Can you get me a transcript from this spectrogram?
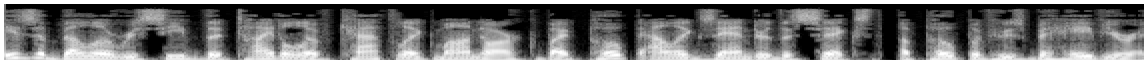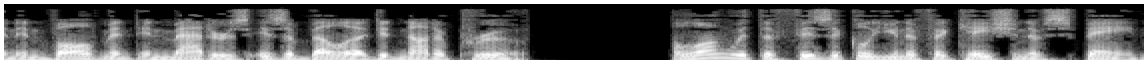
Isabella received the title of Catholic monarch by Pope Alexander VI, a pope of whose behavior and involvement in matters Isabella did not approve. Along with the physical unification of Spain,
